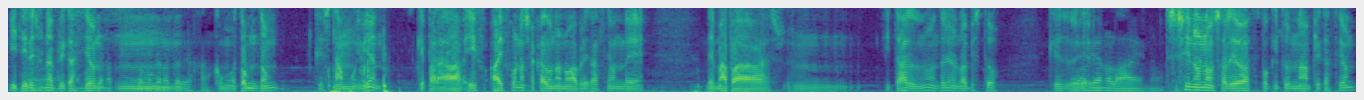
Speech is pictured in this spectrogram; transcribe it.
Y tienes una aplicación como TomTom que está muy bien. Que para iPhone ha sacado una nueva aplicación de, de mapas mm, y tal, ¿no, Antonio? ¿Lo has visto? Que es Todavía no la hay, ¿no? Sí, sí, no, no, salió hace poquito una aplicación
